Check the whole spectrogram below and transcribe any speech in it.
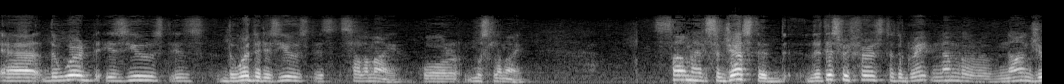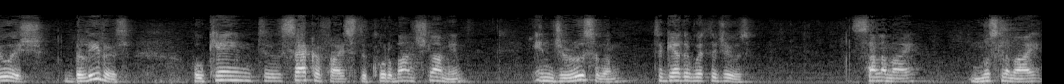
uh, the word is used is the word that is used is salamai or muslamai. Some have suggested that this refers to the great number of non-Jewish believers who came to sacrifice the Qurban Shlamim in Jerusalem together with the Jews. Salamai, Muslimai,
